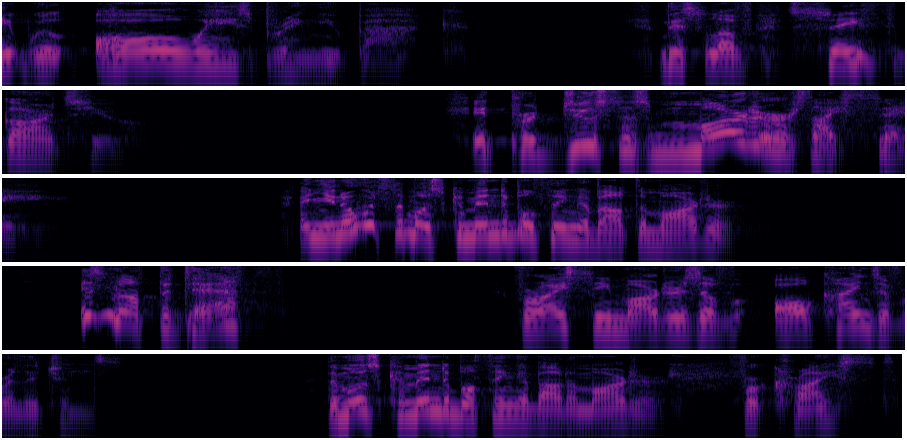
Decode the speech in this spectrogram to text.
it will always bring you back. This love safeguards you. It produces martyrs, I say. And you know what's the most commendable thing about the martyr? Is not the death. For I see martyrs of all kinds of religions. The most commendable thing about a martyr for Christ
